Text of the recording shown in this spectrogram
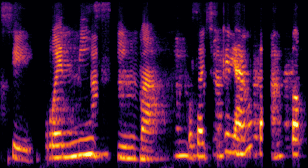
Sí. Buenísima. O sea, yo quería todo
